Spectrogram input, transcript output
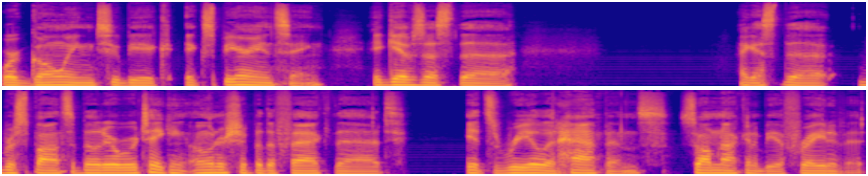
we're going to be experiencing, it gives us the, I guess, the responsibility, or we're taking ownership of the fact that it's real, it happens. So I'm not going to be afraid of it.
